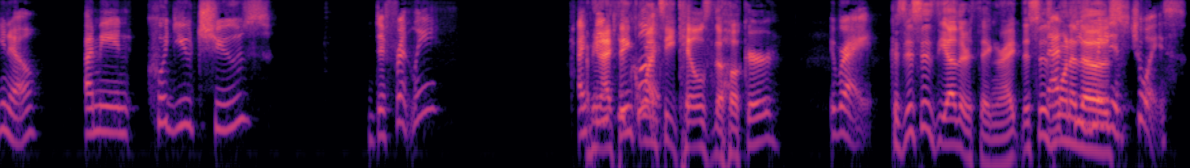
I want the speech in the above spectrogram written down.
you know i mean could you choose differently I, mean, I think could. once he kills the hooker, right because this is the other thing, right? This is That's- one of those. his choice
